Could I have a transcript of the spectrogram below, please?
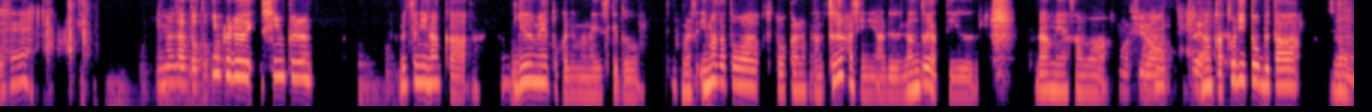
えー、今里とか。シ。ンプル、シンプル、別になんか、有名とかでもないですけど、ごめんなさい、今里はちょっとわからなくて、あの鶴橋にあるなんぞやっていうラーメン屋さんは、もう知らんなんか鶏と豚の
